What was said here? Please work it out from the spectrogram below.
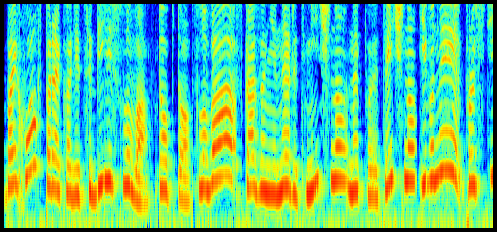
Байхуа в перекладі це білі слова, тобто слова сказані не ритмічно, не поетично, і вони прості,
